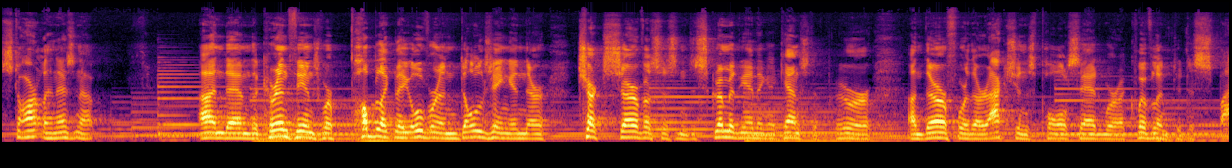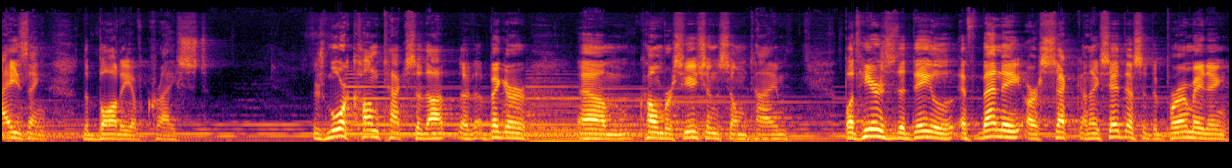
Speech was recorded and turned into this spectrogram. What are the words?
Startling, isn't it? And um, the Corinthians were publicly overindulging in their church services and discriminating against the poor, and therefore their actions, Paul said, were equivalent to despising the body of Christ. There's more context to that, a bigger um, conversation sometime. But here's the deal if many are sick, and I said this at the prayer meeting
